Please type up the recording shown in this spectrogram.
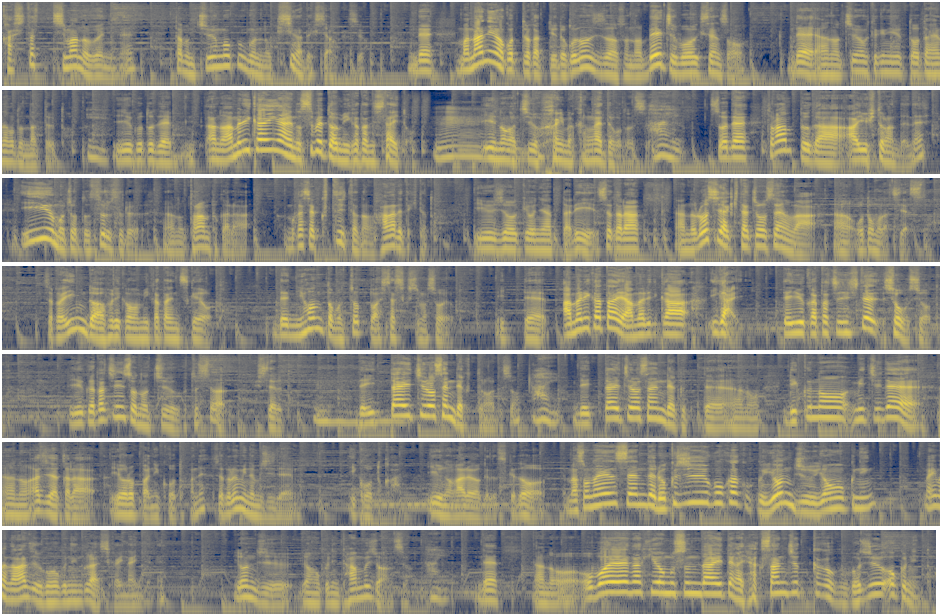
貸した島の上にね多分中国軍の基地ができちゃうわけですよ。で、まあ、何が起こってるかっていうとご存知のその米中貿易戦争であの中国的に言うと大変なことになってるとええ。いうことであのアメリカ以外の全てを味方にしたいとうん。いうのが中国が今考えてることですよ。はい。それでトランプがああいう人なんでね EU もちょっとスルスルあのトランプから昔はくっついてたのが離れてきたという状況にあったりそれからあのロシア北朝鮮はあお友達ですと。それからインドアフリカも味方につけようと。で日本ともちょっとは親しくしましょうよと言ってアメリカ対アメリカ以外っていう形にして勝負しようという形にその中国としてはしてると。うん。で一帯一路戦略っていうのがあるでしょ？はい。で一帯一路戦略ってあの陸の道であのアジアからヨーロッパに行こうとかね。それから海の道で行こうとかいうのがあるわけですけど、まあ、その沿線で65カ国44億人、まあ、今75億人ぐらいしかいないんでね。44億人半分以上なんですよ。はい。であの覚書を結んだ相手が130カ国50億人と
